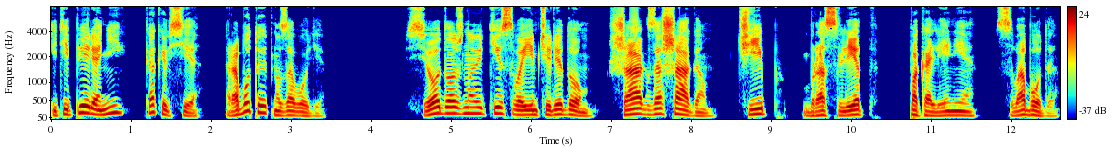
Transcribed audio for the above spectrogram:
и теперь они, как и все, работают на заводе. Все должно идти своим чередом, шаг за шагом. Чип, браслет, поколение, свобода.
